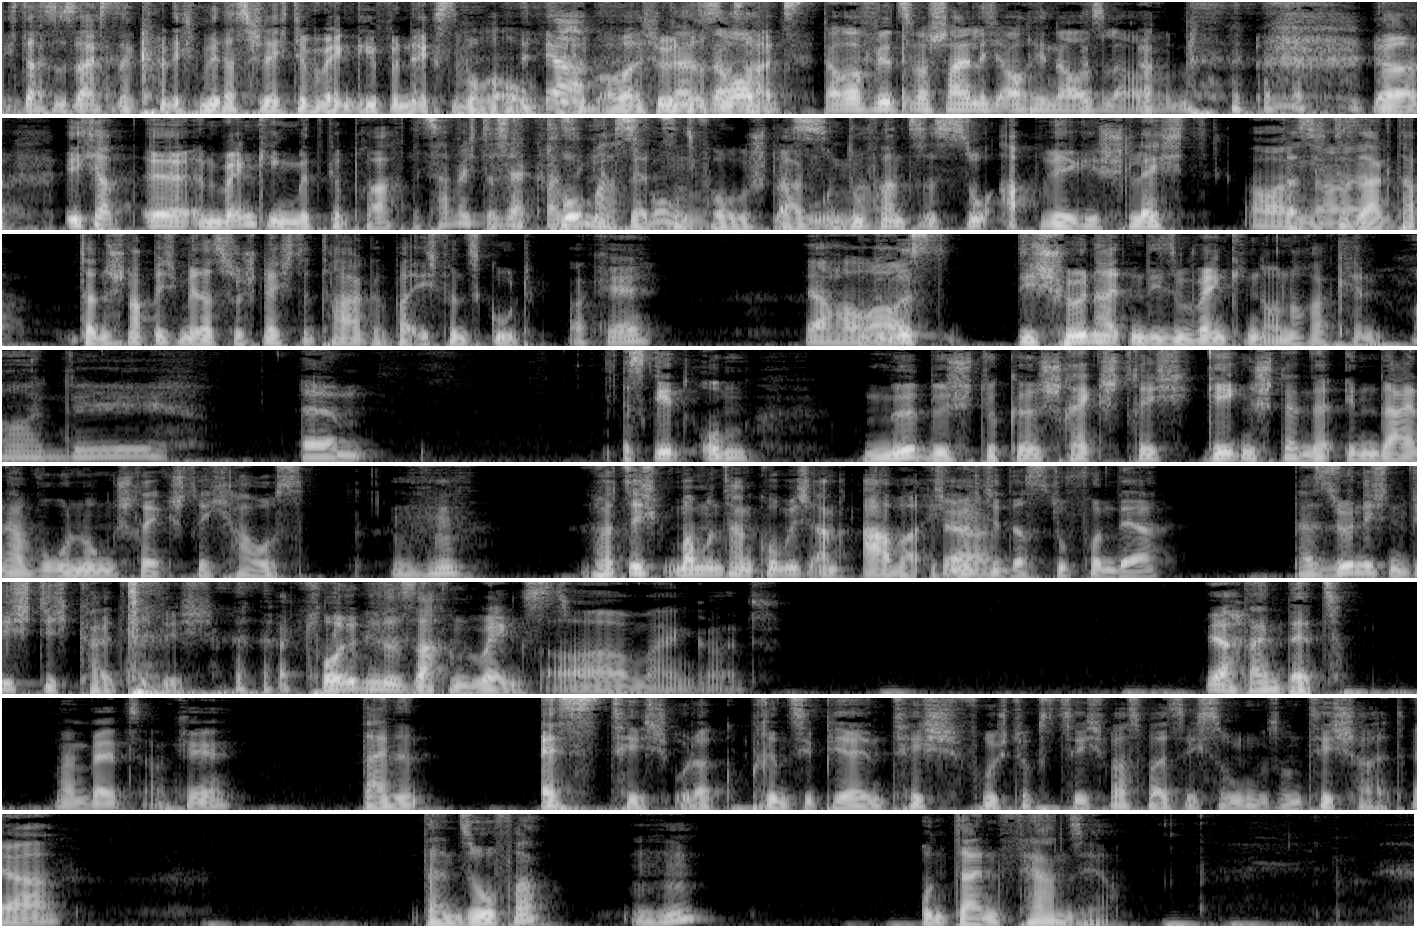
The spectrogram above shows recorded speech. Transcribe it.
Ich dachte, du sagst, da kann ich mir das schlechte Ranking für nächste Woche aufheben. Ja, aber schön, das dass du darauf, sagst. Darauf wird es wahrscheinlich auch hinauslaufen. Ja, ich habe äh, ein Ranking mitgebracht. Jetzt hab ich das dich ja hat quasi Thomas gezwungen, letztens vorgeschlagen das und du fandest es so abwegig schlecht, Oh dass ich nein. gesagt habe, dann schnappe ich mir das für schlechte Tage, weil ich find's gut. Okay. Ja, hau Und du wirst die Schönheit in diesem Ranking auch noch erkennen. Oh nee. Ähm, es geht um Möbelstücke, Schrägstrich, Gegenstände in deiner Wohnung, Schrägstrich, Haus. Hört sich momentan komisch an, aber ich Ja. möchte, dass du von der persönlichen Wichtigkeit für dich folgende Sachen rankst. Oh mein Gott. Ja, Dein Bett, mein Bett, okay. Deinen Esstisch oder prinzipiellen Tisch, Frühstückstisch, was weiß ich, so, so ein Tisch halt. Ja. Dein Sofa Mhm. und deinen Fernseher.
